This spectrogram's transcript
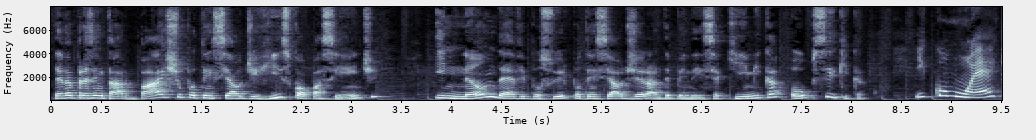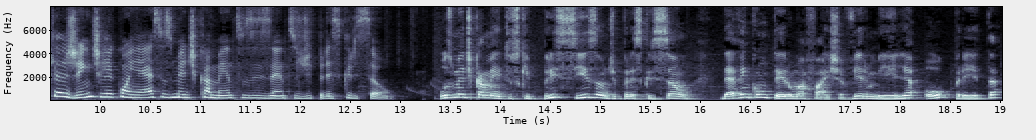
deve apresentar baixo potencial de risco ao paciente e não deve possuir potencial de gerar dependência química ou psíquica. E como é que a gente reconhece os medicamentos isentos de prescrição? Os medicamentos que precisam de prescrição devem conter uma faixa vermelha ou preta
